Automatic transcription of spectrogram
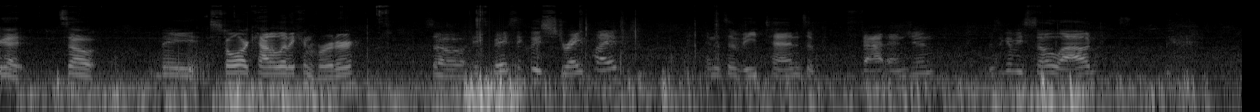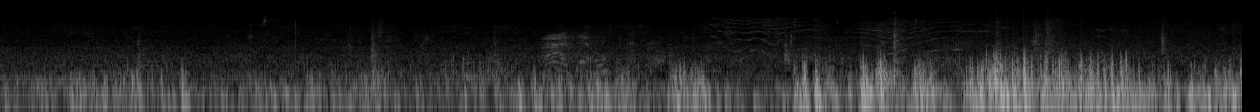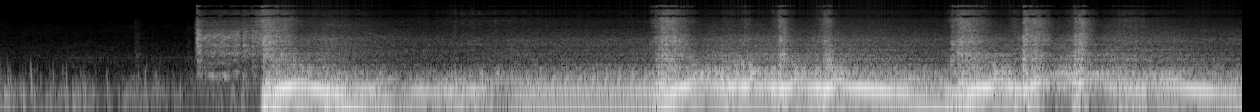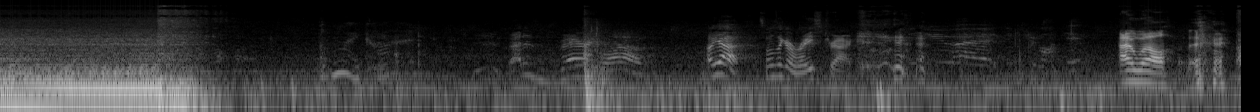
Okay, so they stole our catalytic converter. So it's basically straight piped and it's a V10, it's a fat engine. This is gonna be so loud. Oh my god. That is very loud. Oh yeah, it smells like a racetrack. I will.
